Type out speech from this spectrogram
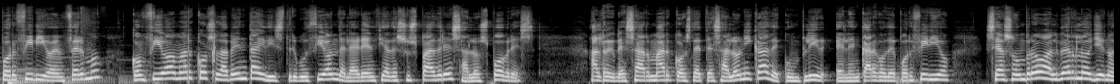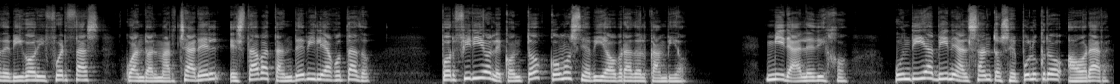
Porfirio, enfermo, confió a Marcos la venta y distribución de la herencia de sus padres a los pobres. Al regresar Marcos de Tesalónica de cumplir el encargo de Porfirio, se asombró al verlo lleno de vigor y fuerzas cuando al marchar él estaba tan débil y agotado. Porfirio le contó cómo se había obrado el cambio. Mira, le dijo, un día vine al Santo Sepulcro a orar,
